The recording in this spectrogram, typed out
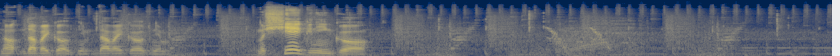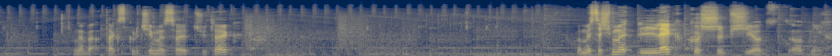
No, dawaj go ogniem, dawaj go ogniem. No sięgnij go! Dobra, tak skrócimy sobie ciutek. Bo my jesteśmy lekko szybsi od, od nich.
